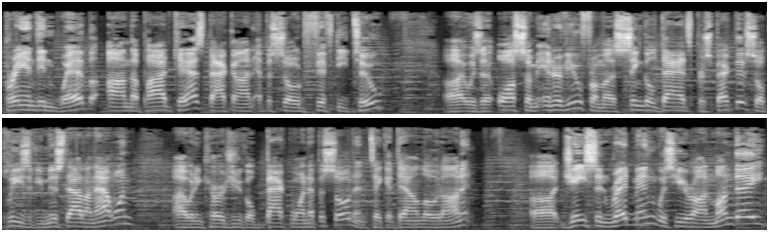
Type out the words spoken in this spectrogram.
Brandon Webb on the podcast, back on episode 52. Uh, it was an awesome interview from a single dad's perspective. So please, if you missed out on that one, I would encourage you to go back one episode and take a download on it. Uh, Jason Redman was here on Monday.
